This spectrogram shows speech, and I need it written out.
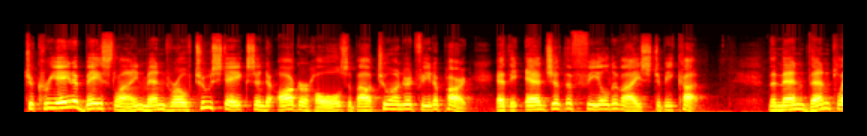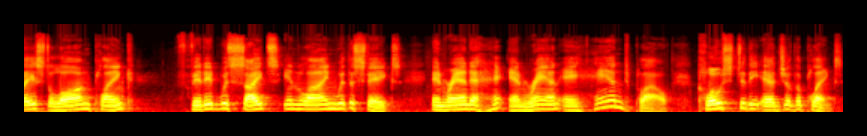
To create a baseline, men drove two stakes into auger holes about 200 feet apart at the edge of the field of ice to be cut. The men then placed a long plank fitted with sights in line with the stakes and ran a, and ran a hand plow close to the edge of the planks,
